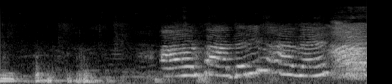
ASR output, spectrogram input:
Our Father in heaven.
